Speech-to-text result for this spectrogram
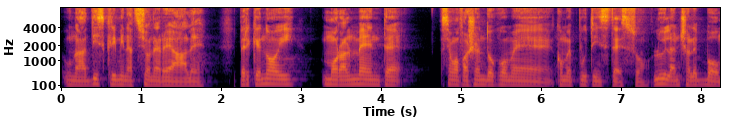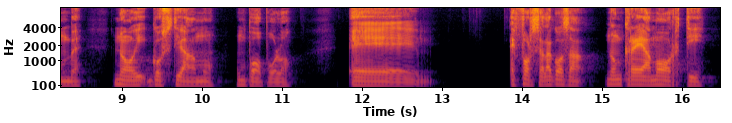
una discriminazione reale, perché noi moralmente stiamo facendo come, come Putin stesso. Lui lancia le bombe, noi gostiamo un popolo. E, e forse la cosa non crea morti,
